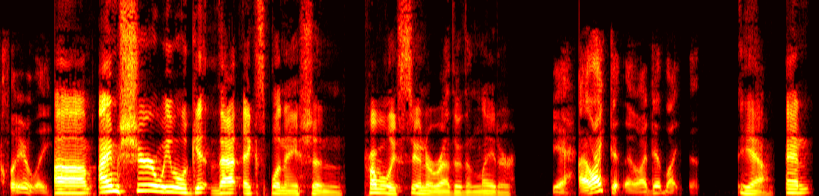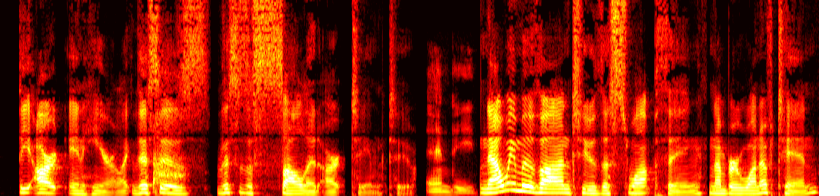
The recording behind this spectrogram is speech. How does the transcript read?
Clearly, Um, I'm sure we will get that explanation probably sooner rather than later. yeah. I liked it though. I did like this. Yeah, and the art in here, like this Ah. is this is a solid art team too. Indeed. Now we move on to the Swamp Thing, number one of ten,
